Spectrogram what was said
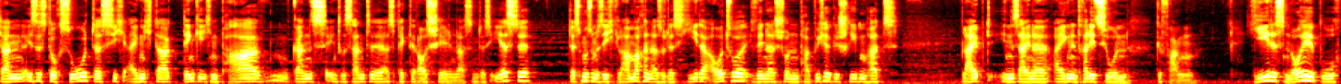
dann ist es doch so, dass sich eigentlich da, denke ich, ein paar ganz interessante Aspekte rausschälen lassen. Das erste, das muss man sich klar machen, also dass jeder Autor, wenn er schon ein paar Bücher geschrieben hat, bleibt in seiner eigenen Tradition gefangen. Jedes neue Buch,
